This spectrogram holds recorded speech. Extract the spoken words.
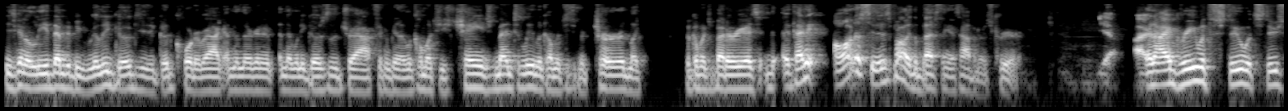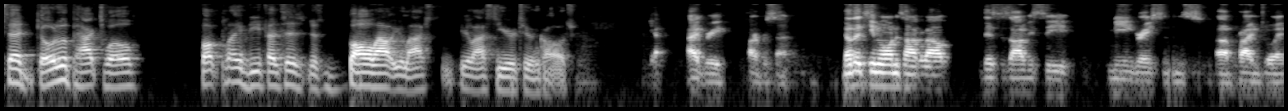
He's gonna lead them to be really good because he's a good quarterback. And then they're gonna, and then when he goes to the draft, they're gonna be like, look how much he's changed mentally. Look how much he's matured. Like, look how much better he is. If any, honestly, this is probably the best thing that's happened to his career. Yeah, I, And I agree with Stu. What Stu said: go to the Pac-12, fuck playing defenses, just ball out your last your last year or two in college. Yeah, I agree, hundred percent. Another team I want to talk about. This is obviously me and Grayson's uh, pride and joy.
